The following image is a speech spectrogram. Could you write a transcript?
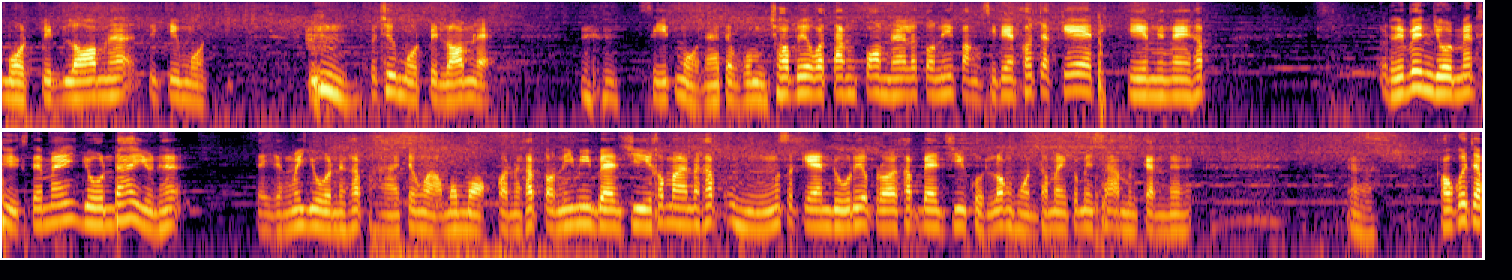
โหมดปิดล้อมนะฮะจริงๆโหมดก็ชื่อโหมดปิดล้อมแหละ ซีดโหมดนะ แต่ผมชอบเรียกว่าตั้งป้อมนะ แล้วตอนนี้ฝั่งสีแดงเขาจะแก้เกมยังไงครับเรเวนโยนแมทริกซ์ได้ไหมโยนได้อยู่นะฮะแต่ยังไม่โยนนะครับ หาจังหวะเหมาะๆก่อนนะครับ ตอนนี้มีแบนชีเข้ามานะครับอืสแกนดูเรียบร้อยครับแบนชีกดล่องหนทำไมก็ไม่ทราบเหมือนกันนะอ่าเขาก็จะ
